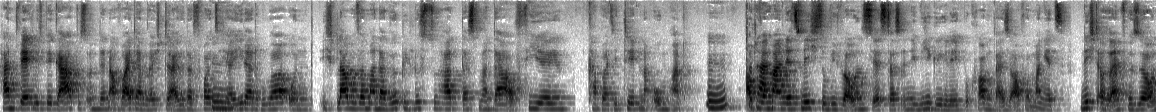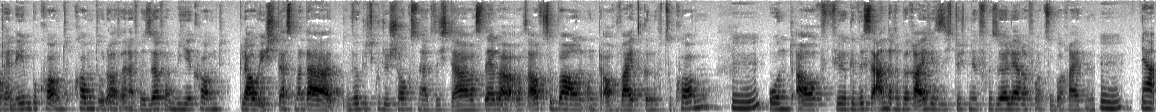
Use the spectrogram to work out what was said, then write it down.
handwerklich begabt ist und dann auch weiter möchte. Also da freut sich mhm. ja jeder drüber und ich glaube, wenn man da wirklich Lust zu hat, dass man da auch viel Kapazität nach oben hat. Mhm, auch wenn man jetzt nicht, so wie bei uns, jetzt das in die Wiege gelegt bekommt. Also auch wenn man jetzt nicht aus einem Friseurunternehmen bekommt, kommt oder aus einer Friseurfamilie kommt, glaube ich, dass man da wirklich gute Chancen hat, sich da was selber was aufzubauen und auch weit genug zu kommen mhm. und auch für gewisse andere Bereiche sich durch eine Friseurlehre vorzubereiten. Mhm. Ja,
